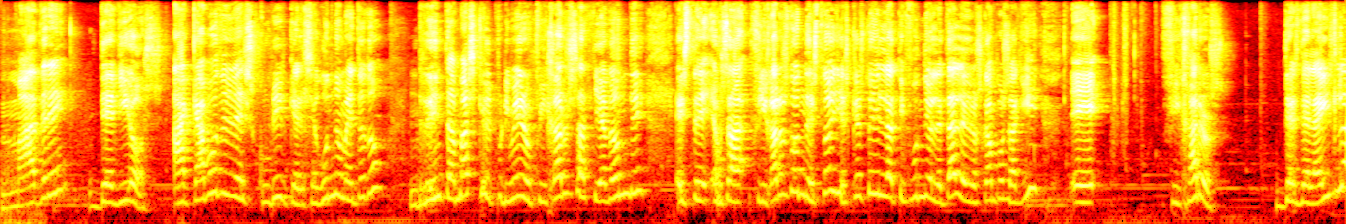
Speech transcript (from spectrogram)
Madre de Dios Acabo de descubrir que el segundo método Renta más que el primero. Fijaros hacia dónde este, O sea, fijaros dónde estoy. Es que estoy en latifundio letal En los campos aquí. Eh, Fijaros Desde la isla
